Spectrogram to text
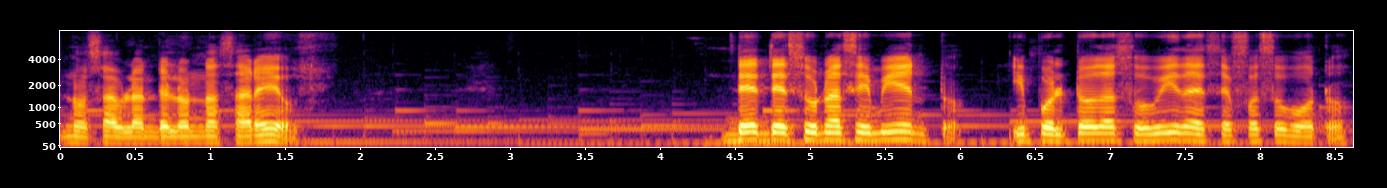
nos hablan de los nazareos. Desde su nacimiento, y por toda su vida ese fue su voto.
